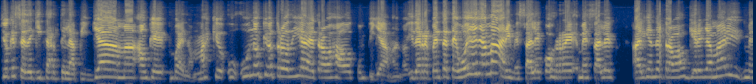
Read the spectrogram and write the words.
yo qué sé, de quitarte la pijama, aunque, bueno, más que uno que otro día he trabajado con pijama, ¿no? Y de repente te voy a llamar y me sale correr, me sale alguien del trabajo quiere llamar y me,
